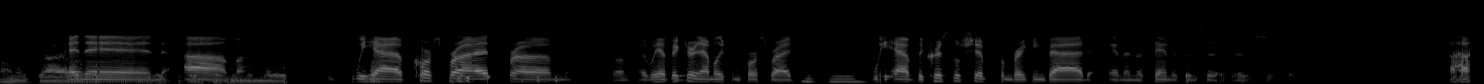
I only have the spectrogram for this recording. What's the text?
Oh my god. I And then, movie. It's like um, the We have Corpse Bride from from uh, we have Victor and Emily from Corpse Bride. We have the Crystal Ship from Breaking Bad, and then the Sanderson sisters. Uh,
